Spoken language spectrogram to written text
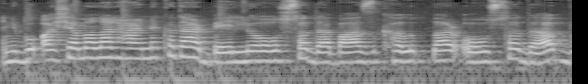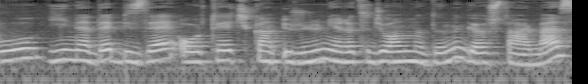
Hani bu aşamalar her ne kadar belli olsa da bazı kalıplar olsa da bu yine de bize ortaya çıkan ürünün yaratıcı olmadığını göstermez.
